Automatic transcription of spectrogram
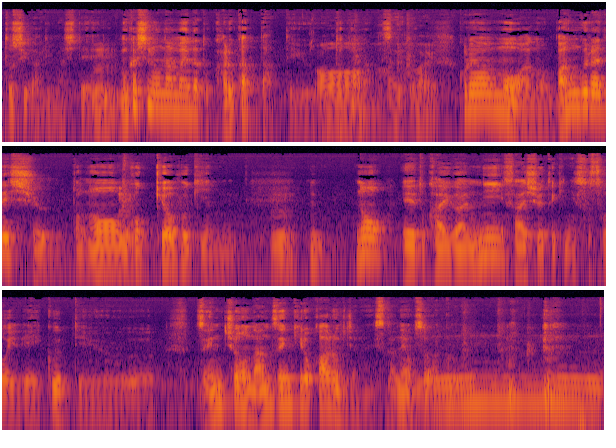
都市がありまして、うん。昔の名前だとカルカッタっていうところなんですけど、はいはい。これはもうあのバングラデシュとの国境付近うん。の、えー、と海岸に最終的に注いでいくっていう全長何千キロかあるんじゃないですかねおそらく。うーんで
